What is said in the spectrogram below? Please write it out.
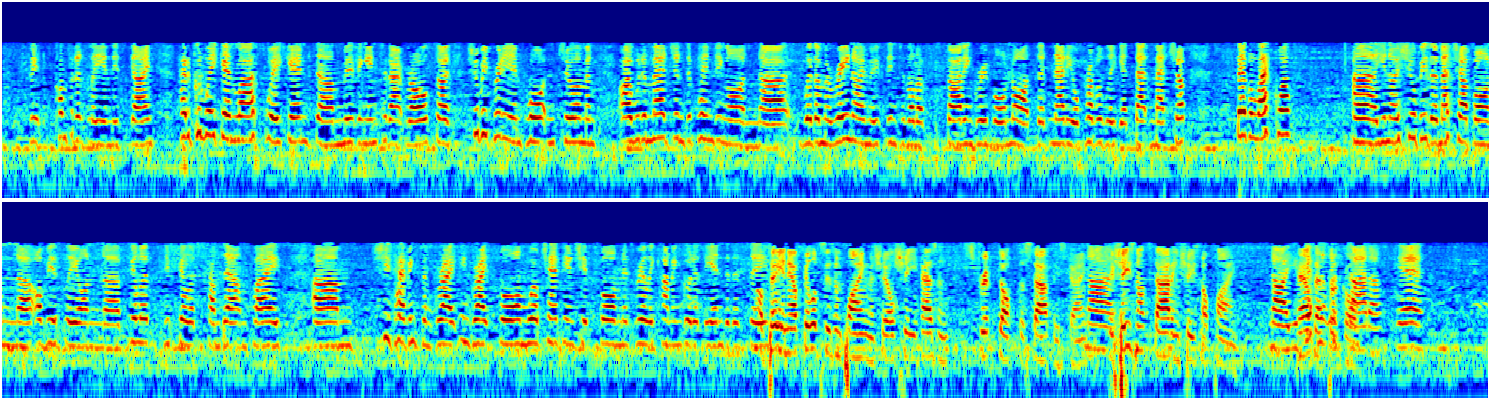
confidently in this game. Had a good weekend last weekend, um, moving into that role, so she'll be pretty important to them. And I would imagine, depending on uh, whether Marino moves into the starting group or not, that Natty will probably get that matchup. Bevilacqua, uh, you know, she'll be the matchup on, uh, obviously, on uh, Phillips if Phillips comes out and plays. Um, she's having some great, in great form, World Championship form, and is really coming good at the end of the season. I'll tell you now, Phillips isn't playing, Michelle. She hasn't stripped off to start this game. No. If she's not starting, she's not playing. No, you How's that definitely for a call? start her. Yeah.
